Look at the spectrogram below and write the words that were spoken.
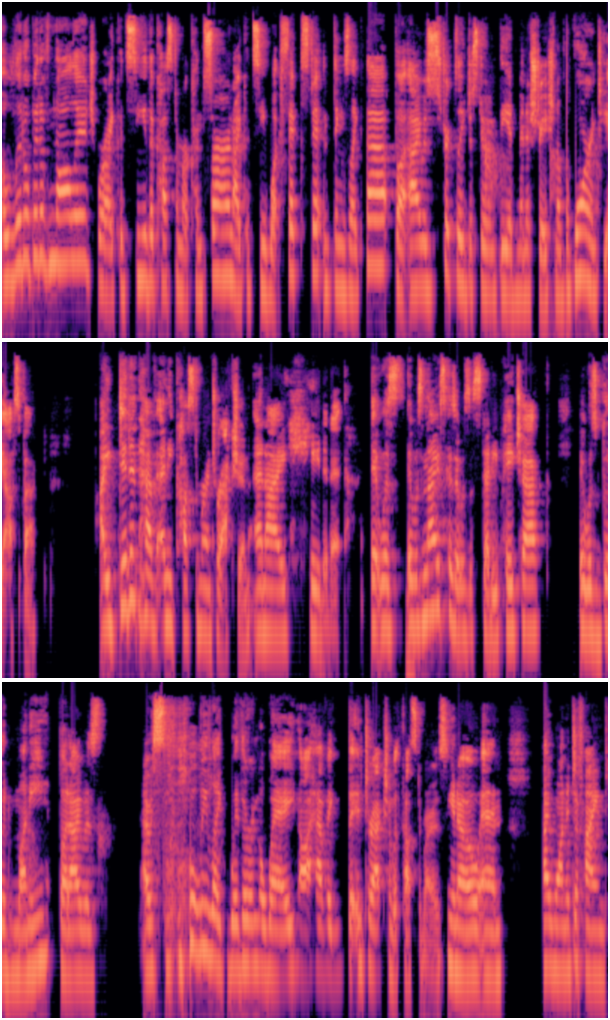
a little bit of knowledge where I could see the customer concern, I could see what fixed it and things like that. But I was strictly just doing the administration of the warranty aspect. I didn't have any customer interaction and I hated it. It was it was nice because it was a steady paycheck. It was good money, but I was I was slowly like withering away, not having the interaction with customers, you know, and I wanted to find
